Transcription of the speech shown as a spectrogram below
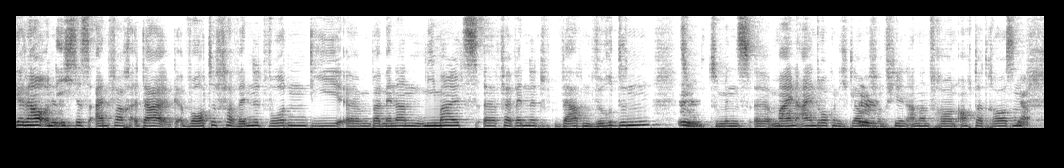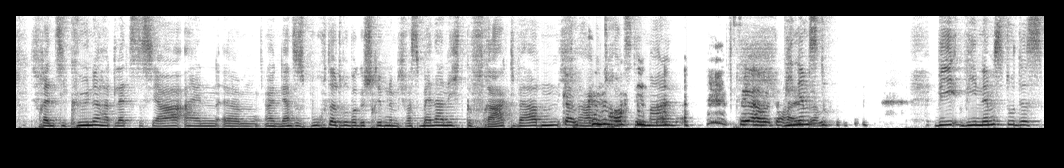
Genau, und ich das einfach, da Worte verwendet wurden, die ähm, bei Männern niemals äh, verwendet werden würden. So mhm. zumindest äh, mein Eindruck und ich glaube mhm. von vielen anderen Frauen auch da draußen. Ja. Frenzi Kühne hat letztes Jahr ein, ähm, ein ganzes Buch darüber geschrieben, nämlich was Männer nicht gefragt werden. Ich Ganz frage genau. trotzdem mal. Sehr wie nimmst, wie, wie, nimmst du das,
